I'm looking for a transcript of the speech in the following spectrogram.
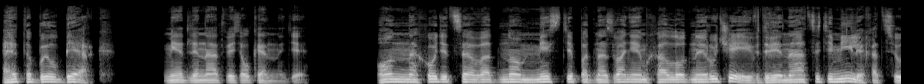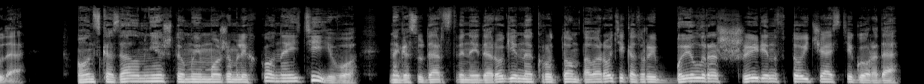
«Это был Берг», — медленно ответил Кеннеди. «Он находится в одном месте под названием Холодный ручей в 12 милях отсюда. Он сказал мне, что мы можем легко найти его на государственной дороге на крутом повороте, который был расширен в той части города.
